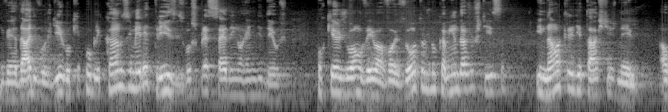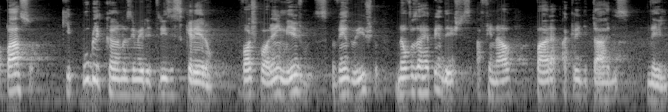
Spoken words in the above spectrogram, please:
Em verdade vos digo que publicanos e meretrizes vos precedem no reino de Deus, porque João veio a vós outros no caminho da justiça e não acreditastes nele, ao passo que publicanos e meretrizes creram. Vós, porém, mesmo vendo isto, não vos arrependestes, afinal para acreditardes nele.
